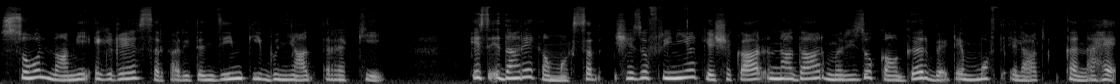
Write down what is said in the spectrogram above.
سول نامی ایک غیر سرکاری تنظیم کی بنیاد رکھی۔ اس ادارے کا مقصد شیزوفرینیا کے شکار نادار مریضوں کا گھر بیٹھے مفت علاج کرنا ہے۔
